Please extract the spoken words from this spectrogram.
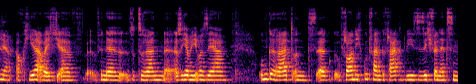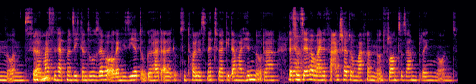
Ja. Auch hier, aber ich äh, finde so zu hören, also ich habe mich immer sehr umgehört und äh, Frauen, die ich gut fand, gefragt, wie sie sich vernetzen. Und äh, mhm. meistens hat man sich dann so selber organisiert und gehört, ah, da gibt es ein tolles Netzwerk, geh da mal hin oder lass ja. uns selber mal eine Veranstaltung machen und Frauen zusammenbringen. Und,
